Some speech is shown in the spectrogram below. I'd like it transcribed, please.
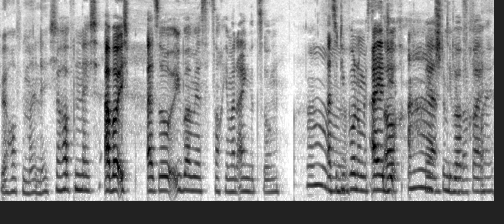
Wir hoffen mal nicht. Wir hoffen nicht. Aber ich, also über mir ist jetzt noch jemand eingezogen. Also die Wohnung ist Ah, ja, auch. die, ah ja, stimmt, die war frei.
